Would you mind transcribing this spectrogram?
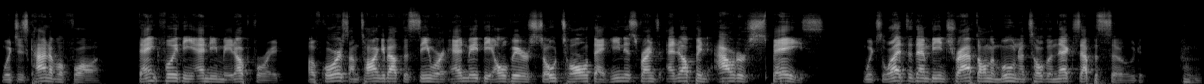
which is kind of a flaw. Thankfully, the ending made up for it. Of course, I'm talking about the scene where Ed made the elevator so tall that he and his friends end up in outer space, which led to them being trapped on the moon until the next episode. Hmm.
